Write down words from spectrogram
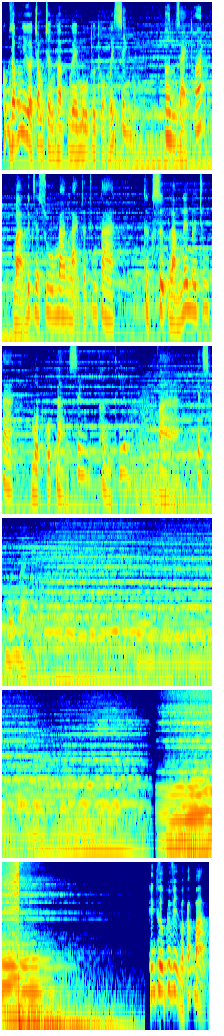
Cũng giống như ở trong trường hợp người mù tù thủ mới sinh, ơn giải thoát mà Đức Giêsu mang lại cho chúng ta thực sự làm nên nơi chúng ta một cuộc đản sinh thần thiêng và hết sức mới mẻ. Kính thưa quý vị và các bạn,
